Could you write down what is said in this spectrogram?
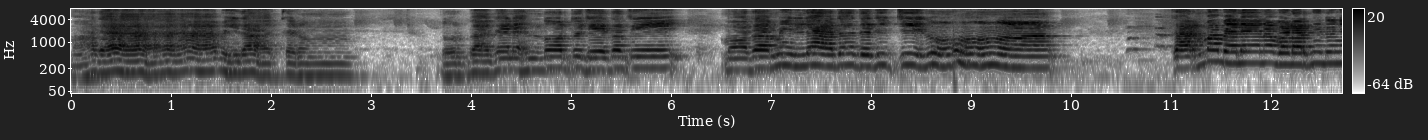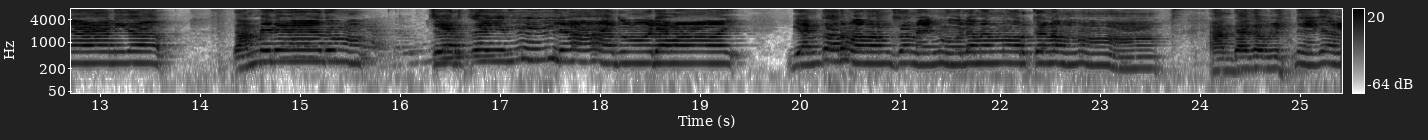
മാതാപിതാക്കളും ദുർഭകൻ എന്നോർത്തു ചേതസി മോദമില്ലാതെ ദതിച്ചിതു കർമ്മബലേന വളർന്നിതു ഞാനിക തമ്മിലേതും ചേർച്ചയില്ല ദൂരമായി. ഗന്ധർവവംശം എന്മൂലമെന്നോർക്കണം അന്തകവൃഷ്ണികൾ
